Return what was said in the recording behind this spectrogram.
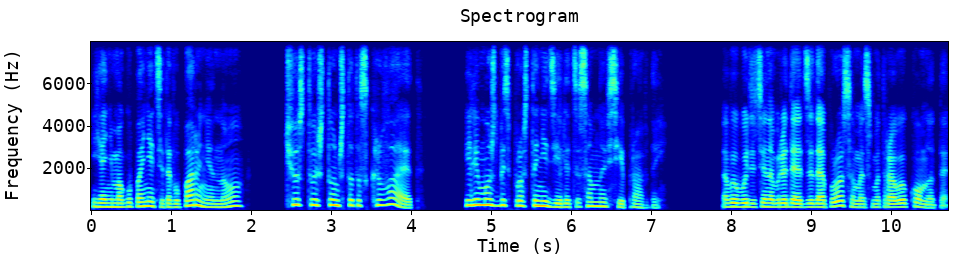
Я не могу понять этого парня, но чувствую, что он что-то скрывает. Или, может быть, просто не делится со мной всей правдой. Вы будете наблюдать за допросом из смотровой комнаты.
